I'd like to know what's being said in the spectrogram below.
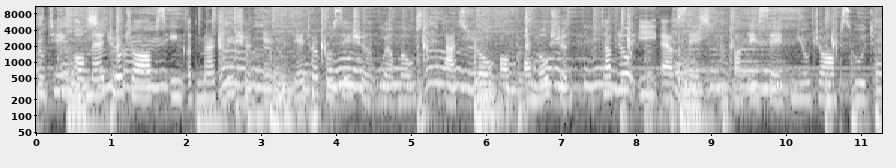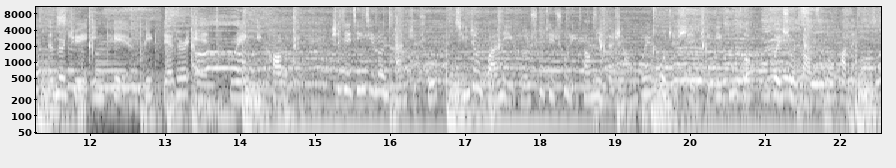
Routine or manual jobs in administration and data processing will most at throw of automation. WEF said, but it said new jobs would emerge in care, big data, and green economy. 世界经济论坛指出，行政管理和数据处理方面的常规或者是体力工作会受到自动化的影响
